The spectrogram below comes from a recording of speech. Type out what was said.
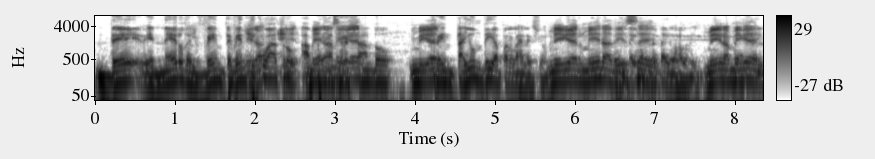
de enero del 2024, Mira, eh, apenas mira, Miguel, restando Miguel. 31 días para las elecciones. Miguel, mira, 31, dice, 32 abril. mira, Miguel,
